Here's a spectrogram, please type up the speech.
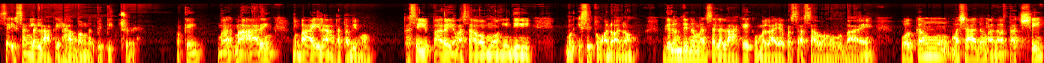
sa isang lalaki habang nagpipicture. Okay? Ma- maaring babae lang ang katabi mo. Kasi para yung asawa mo hindi mag-isip kung ano-ano. Ganon din naman sa lalaki kung malayo ka sa asawa mo babae. Huwag kang masyadong ano, touchy.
